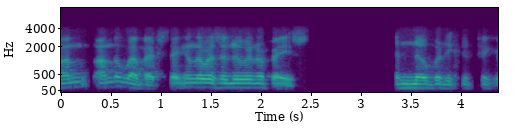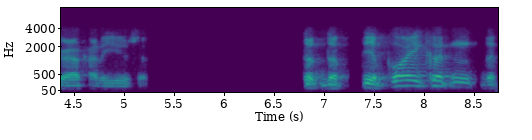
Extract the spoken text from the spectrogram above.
on on the WebEx thing, and there was a new interface, and nobody could figure out how to use it the, the the employee couldn't, the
